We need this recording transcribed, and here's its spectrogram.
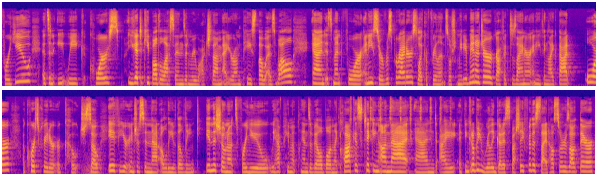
for you. It's an eight week course. You get to keep all the lessons and rewatch them at your own pace, though, as well. And it's meant for any service providers, so like a freelance social media manager, graphic designer, anything like that or a course creator or coach. So if you're interested in that, I'll leave the link in the show notes for you. We have payment plans available and the clock is ticking on that. And I, I think it'll be really good, especially for the side hustlers out there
